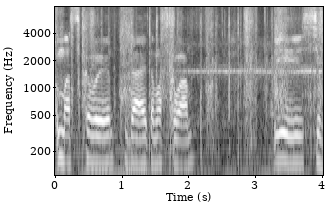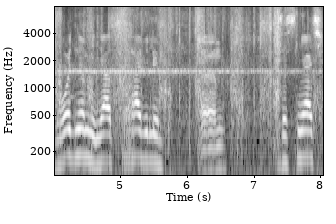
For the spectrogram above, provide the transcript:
Москвы. Да, это Москва. И сегодня меня отправили э, заснять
